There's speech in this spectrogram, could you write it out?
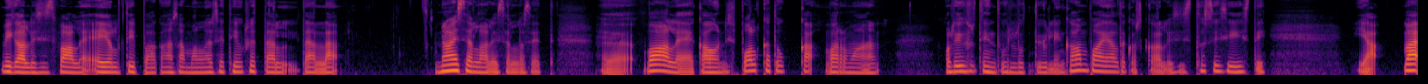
Mikä oli siis vale, ei ollut tippaakaan samanlaiset hiukset. Tällä, tällä naisella oli sellaiset ö, vaalea, kaunis polkkatukka, varmaan oli justin tullut tyylin kampaajalta, koska oli siis tosi siisti. Ja mä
